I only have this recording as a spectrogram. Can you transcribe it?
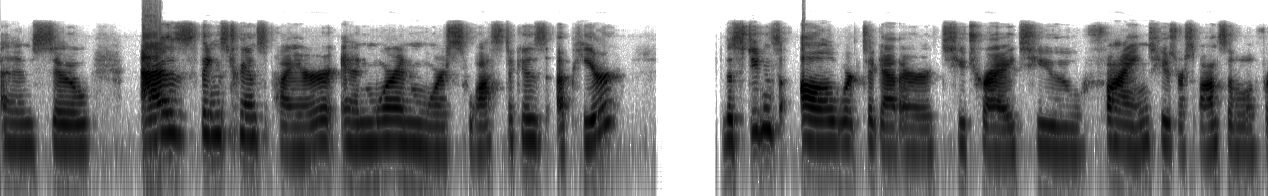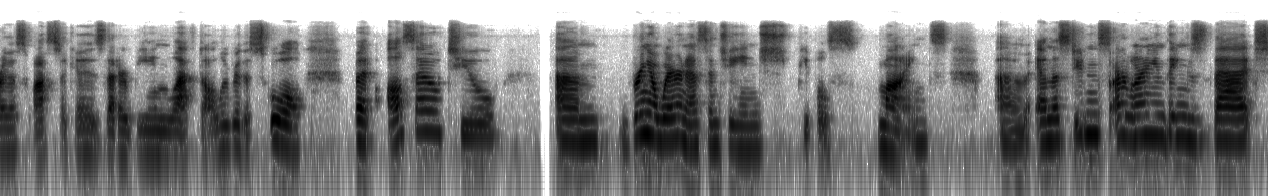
Um, so, as things transpire and more and more swastikas appear, the students all work together to try to find who's responsible for the swastikas that are being left all over the school, but also to um, bring awareness and change people's minds. Um, and the students are learning things that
